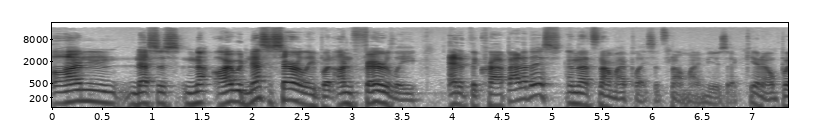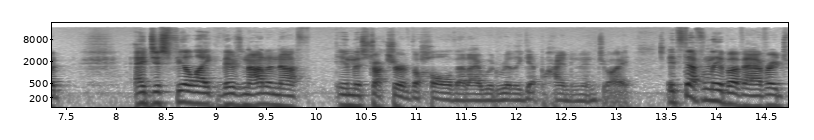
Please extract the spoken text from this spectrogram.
unnecess- I would necessarily but unfairly edit the crap out of this, and that's not my place. It's not my music, you know. But I just feel like there's not enough in the structure of the whole that I would really get behind and enjoy it's definitely above average,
